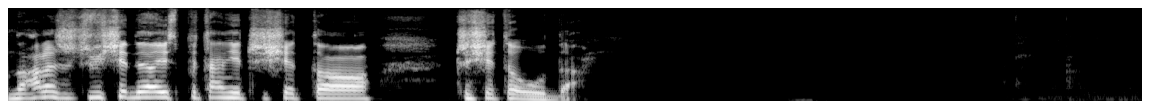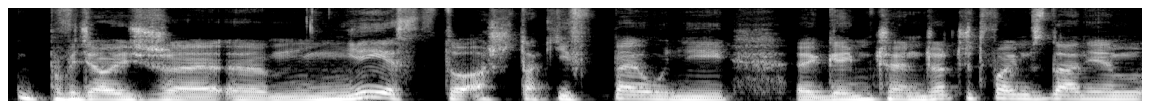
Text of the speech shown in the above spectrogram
no ale rzeczywiście no, jest pytanie, czy się to, czy się to uda. Powiedziałeś, że nie jest to aż taki w pełni e, game changer. Czy Twoim zdaniem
